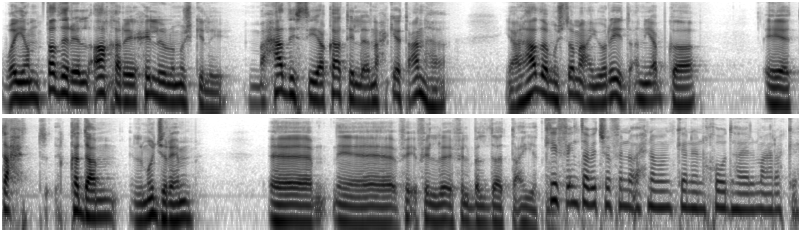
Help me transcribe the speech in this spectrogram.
وينتظر الآخر يحل له المشكلة مع هذه السياقات اللي أنا حكيت عنها يعني هذا المجتمع يريد أن يبقى آه، تحت قدم المجرم آه، في في في البلدات تاعيتنا كيف أنت بتشوف إنه إحنا ممكن نخوض هاي المعركة؟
